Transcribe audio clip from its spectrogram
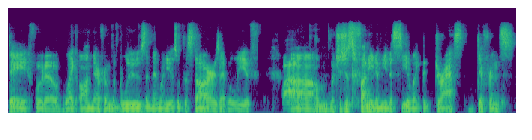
day photo, like on there from the Blues, and then when he was with the Stars, I believe. wow. Um, which is just funny to me to see like the drastic difference.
